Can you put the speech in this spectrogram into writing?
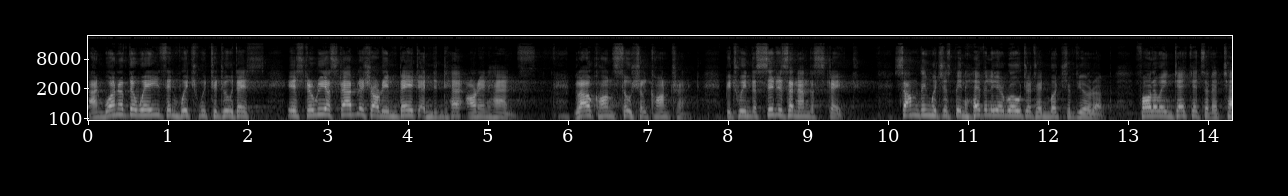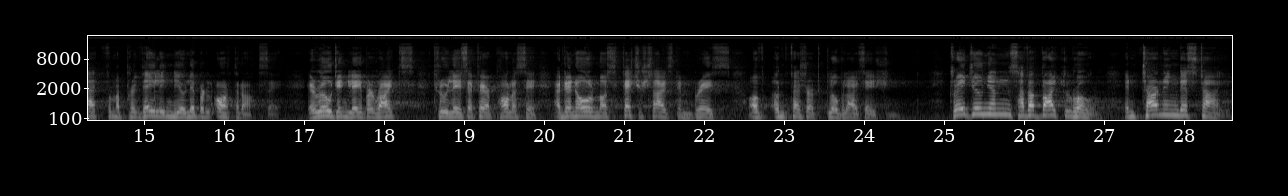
And one of the ways in which we to do this is to re-establish or embed and or enhance Glaucon's social contract between the citizen and the state, something which has been heavily eroded in much of Europe following decades of attack from a prevailing neoliberal orthodoxy, eroding labour rights through laissez faire policy and an almost fetishized embrace of unfettered globalization. Trade unions have a vital role in turning this tide,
